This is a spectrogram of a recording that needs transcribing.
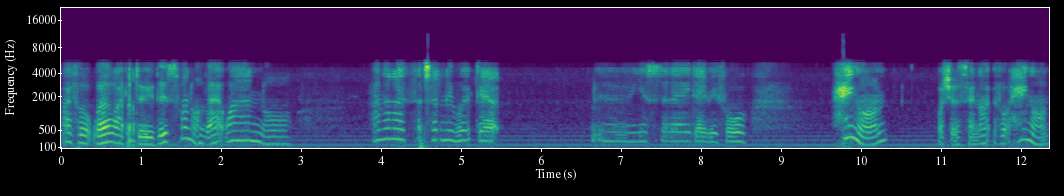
I thought, well, I could do this one or that one, or... And then I suddenly worked out yesterday, day before. Hang on. Or should I say night before? Hang on.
